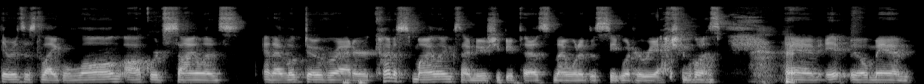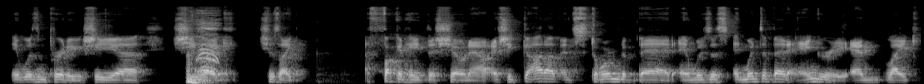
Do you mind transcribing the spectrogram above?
there was this like long, awkward silence. And I looked over at her, kind of smiling because I knew she'd be pissed, and I wanted to see what her reaction was. And it, oh man, it wasn't pretty. She, uh, she like, she was like, "I fucking hate this show now," and she got up and stormed to bed and was just and went to bed angry and like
